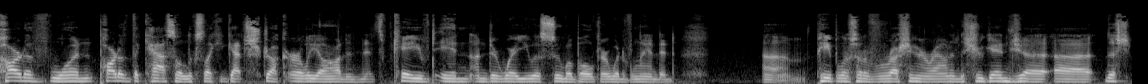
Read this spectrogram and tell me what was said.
part of one part of the castle looks like it got struck early on, and it's caved in under where you assume a boulder would have landed. Um, people are sort of rushing around, and the Shugenja, uh, the sh-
